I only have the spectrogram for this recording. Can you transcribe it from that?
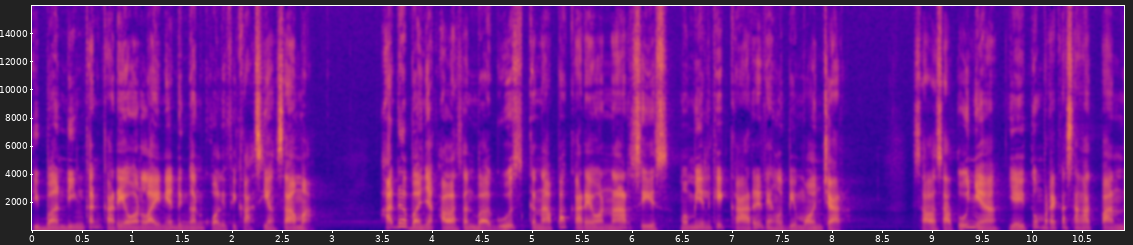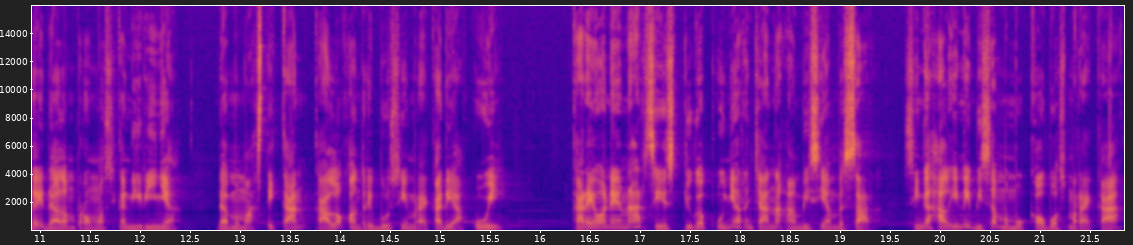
dibandingkan karyawan lainnya dengan kualifikasi yang sama. Ada banyak alasan bagus kenapa karyawan narsis memiliki karir yang lebih moncar. Salah satunya yaitu mereka sangat pandai dalam promosikan dirinya, dan memastikan kalau kontribusi mereka diakui. Karyawan yang narsis juga punya rencana ambisi yang besar, sehingga hal ini bisa memukau bos mereka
